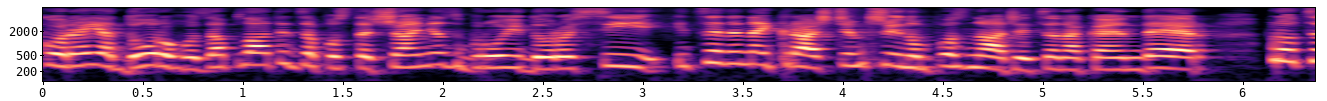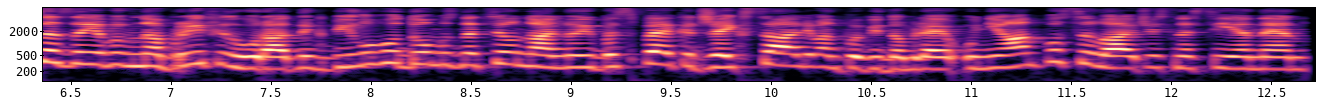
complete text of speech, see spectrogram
Корея дорого заплатить за постачання зброї до Росії, і це не найкращим чином позначиться на КНДР. Про це заявив на брифінгу радник Білого Дому з національної безпеки Джейк Саліван. Повідомляє Уніан, посилаючись на CNN.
